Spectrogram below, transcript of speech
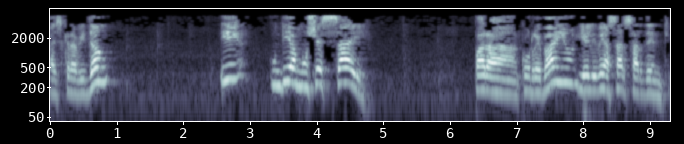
a escravidão. E um dia Moshe sai para com o rebanho e ele vê a sarça ardente.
